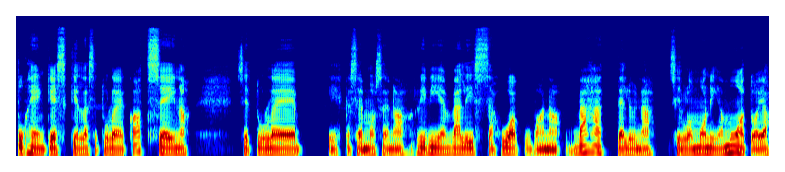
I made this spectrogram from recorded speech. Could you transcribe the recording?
puheen keskellä, se tulee katseina, se tulee ehkä semmoisena rivien välissä huokuvana vähättelynä, silloin monia muotoja.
